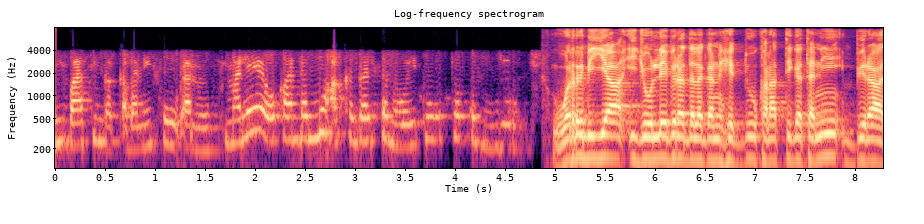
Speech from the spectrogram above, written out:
imbaasiin qaqqabanii fuudhanuuf malee yookaan immoo akka galchan wayituu tokko hin jiru. Warri biyyaa ijoollee bira dalagan hedduu karatti gatanii biraa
